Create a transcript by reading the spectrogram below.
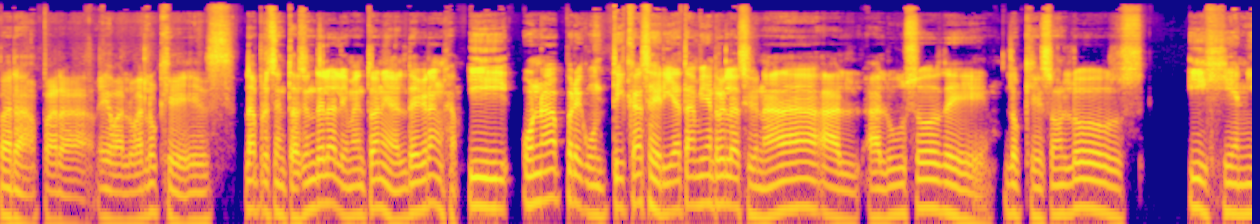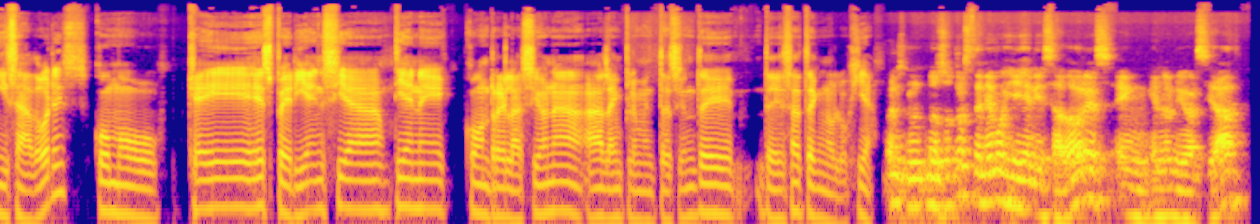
para, para, evaluar lo que es la presentación del alimento a nivel de granja. Y una preguntita sería también relacionada al, al uso de lo que son los higienizadores, como qué experiencia tiene con relación a, la implementación de, esa tecnología? Pues nosotros tenemos higienizadores en, en la universidad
